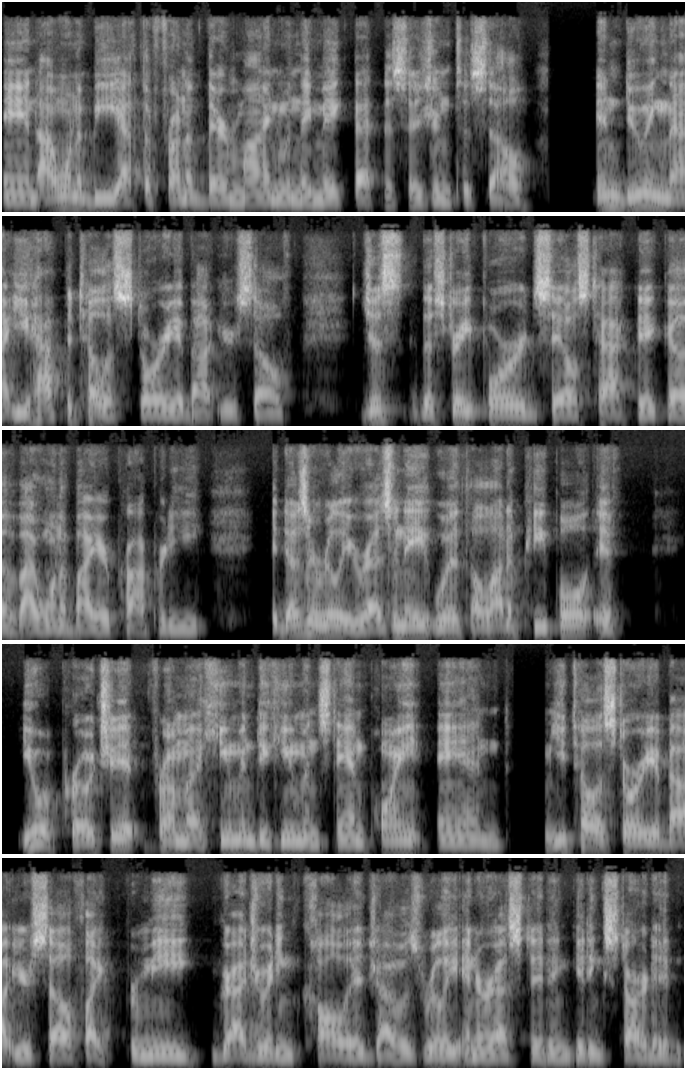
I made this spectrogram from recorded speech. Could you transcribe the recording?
And I want to be at the front of their mind when they make that decision to sell. In doing that, you have to tell a story about yourself. Just the straightforward sales tactic of, I want to buy your property, it doesn't really resonate with a lot of people if you approach it from a human to human standpoint and you tell a story about yourself. Like for me, graduating college, I was really interested in getting started.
